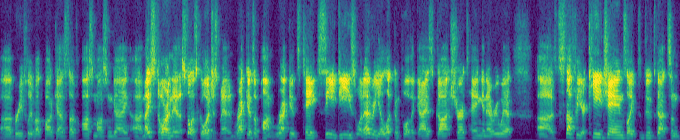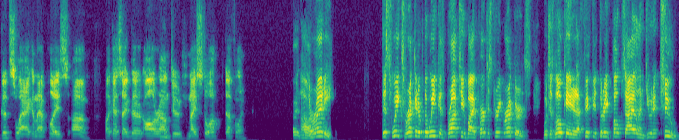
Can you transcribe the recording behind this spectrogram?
uh, briefly about the podcast stuff. Awesome, awesome guy. Uh, nice store in there. The store is gorgeous, man. And Records upon records, tapes, CDs, whatever you're looking for. The guy's got shirts hanging everywhere. Uh, stuff for your keychains. Like, the dude's got some good swag in that place. Um, like I said, good all around, mm. dude. Nice store, definitely. Alrighty. This week's record of the week is brought to you by Purchase Street Records, which is located at 53 Popes Island, Unit 2,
